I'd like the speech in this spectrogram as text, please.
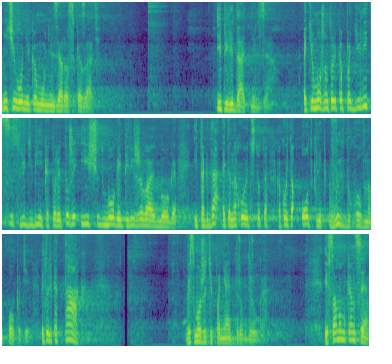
ничего никому нельзя рассказать. И передать нельзя. Этим можно только поделиться с людьми, которые тоже ищут Бога и переживают Бога. И тогда это находит что-то, какой-то отклик в их духовном опыте. И только так вы сможете понять друг друга. И в самом конце,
